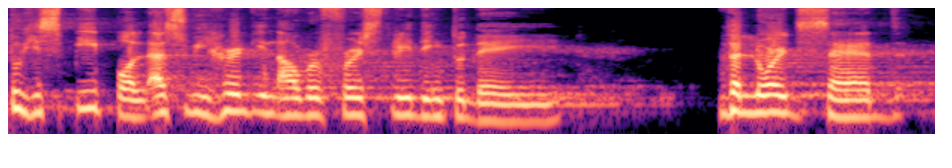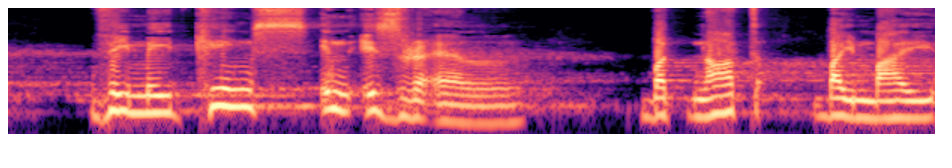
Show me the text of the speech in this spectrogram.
to his people as we heard in our first reading today. The Lord said, They made kings in Israel, but not by my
